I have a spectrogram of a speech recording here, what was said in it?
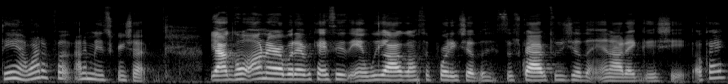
damn why the fuck I didn't mean screenshot. Y'all go on there, whatever case is, and we all gonna support each other, subscribe to each other, and all that good shit. Okay.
